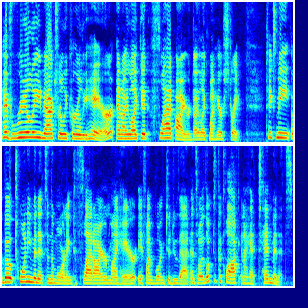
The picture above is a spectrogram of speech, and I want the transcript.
I have really naturally curly hair and I like it flat ironed. I like my hair straight. It takes me about 20 minutes in the morning to flat iron my hair if I'm going to do that. And so I looked at the clock and I had 10 minutes.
